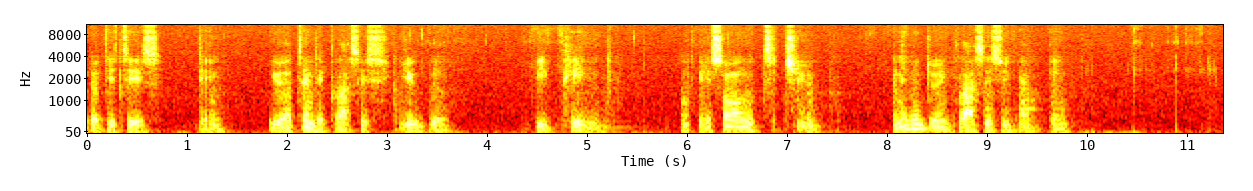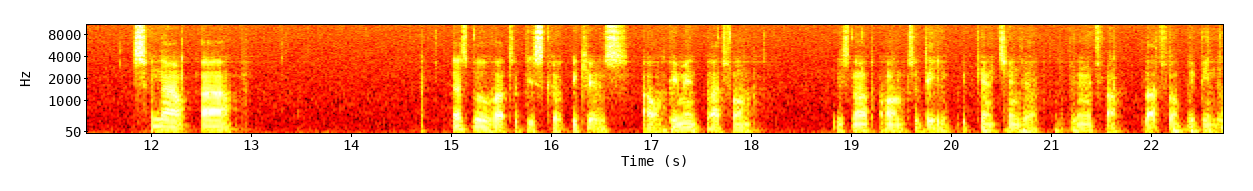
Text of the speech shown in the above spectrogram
your details then you attend the classes you will be paid. Okay someone will teach you and even during classes you can earn so now uh, let's go over to discord because our payment platform is not on today. We can change our payment platform. Maybe in the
